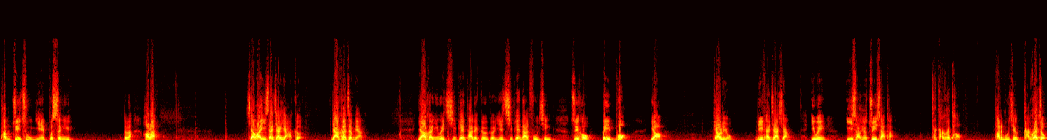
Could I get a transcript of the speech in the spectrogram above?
他们最初也不生育，对吧？好了，讲完以上，讲雅各，雅各怎么样？雅各因为欺骗他的哥哥，也欺骗他的父亲，最后被迫要漂流。离开家乡，因为姨嫂要追杀他，他赶快逃。他的母亲赶快走，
